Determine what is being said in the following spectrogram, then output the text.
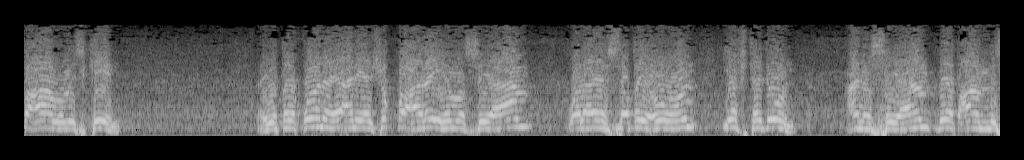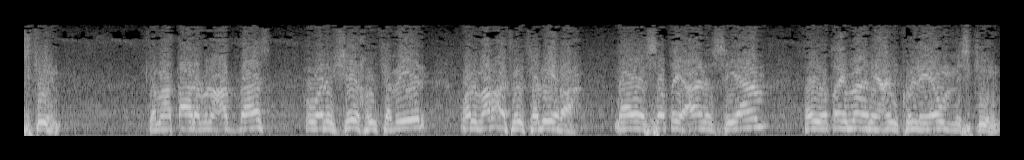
طعام مسكين. يطيقونه يعني يشق عليهم الصيام ولا يستطيعون يفتدون عن الصيام بإطعام مسكين كما قال ابن عباس هو للشيخ الكبير والمرأة الكبيرة لا يستطيعان الصيام فيطعمان عن كل يوم مسكين.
